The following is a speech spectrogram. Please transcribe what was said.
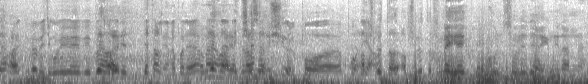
det har jeg. Du behøver ikke gå Det i detaljene på det, men men, det eh. Men kjenner altså- du sjøl på, på det? Absolutt. absolutt. For meg er konsolideringen i den eh,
